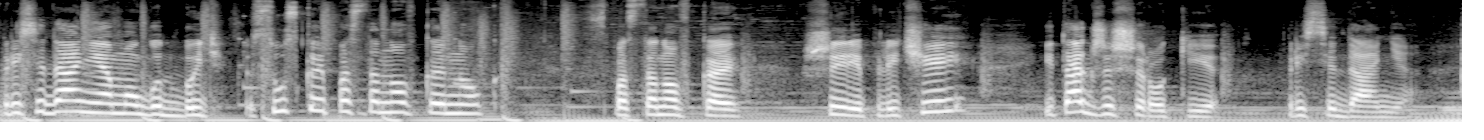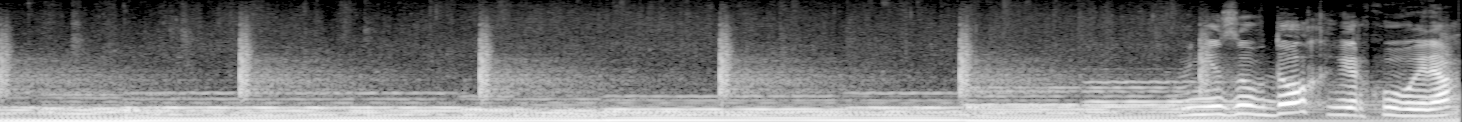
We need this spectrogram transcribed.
Приседания могут быть с узкой постановкой ног, с постановкой шире плечей и также широкие приседания. Внизу вдох, вверху выдох.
